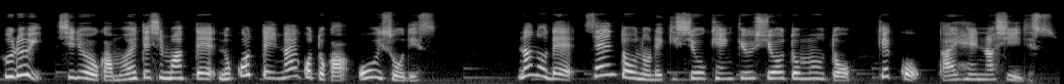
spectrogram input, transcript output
古い資料が燃えてしまって残っていないことが多いそうです。なので、銭湯の歴史を研究しようと思うと結構大変らしいです。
